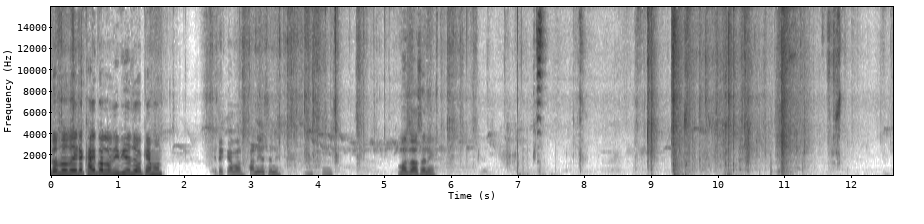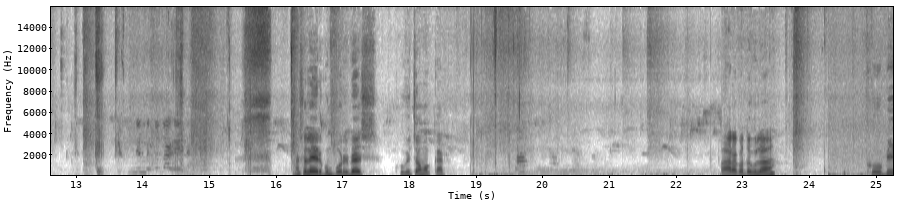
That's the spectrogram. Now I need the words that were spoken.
দাও দাও, এটা খাই বলো রিভিউ দাও কেমন? এটা কেমন? পানি আছে নি? মজা আছে নি? আসলে এরকম পরিবেশ। খুবই চমৎকার। আর কতগুলা? খুবই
